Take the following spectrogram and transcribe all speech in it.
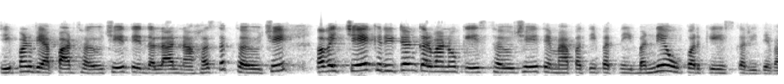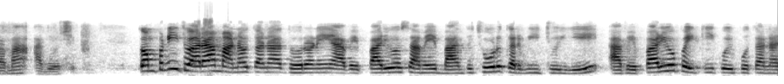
જે પણ વ્યાપાર થયો છે તે દલાલના હસ્તક થયો છે. હવે ચેક રિટર્ન કરવાનો કેસ થયો છે તેમાં પતિ પત્ની બંને ઉપર કેસ કરી દેવામાં આવ્યો છે. કંપની દ્વારા માનવતાના ધોરણે આ વેપારીઓ સામે બાંધછોડ કરવી જોઈએ. આ વેપારીઓ પૈકી કોઈ પોતાના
